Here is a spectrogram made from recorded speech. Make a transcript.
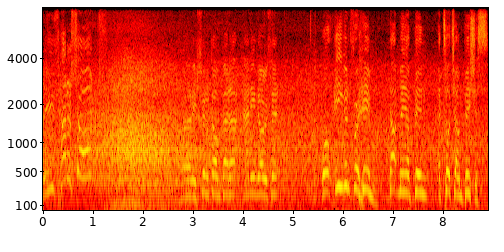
He's had a shot! Well, he should have done better, and he knows it. Well, even for him, that may have been a touch ambitious.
